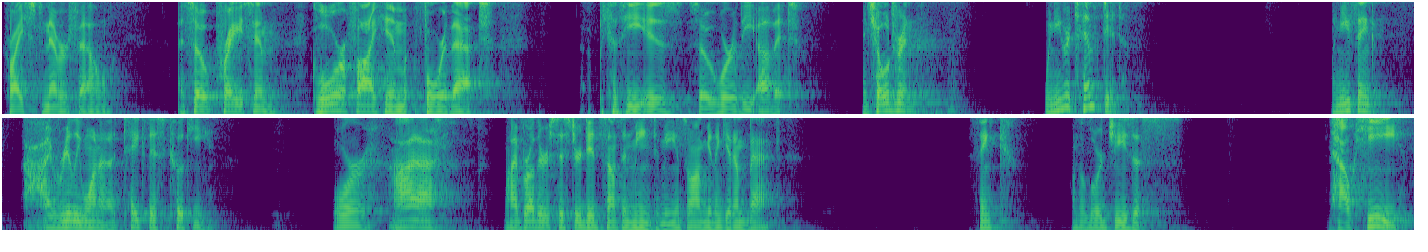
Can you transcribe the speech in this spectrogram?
Christ never fell. And so praise him, glorify him for that, because he is so worthy of it. And children, when you are tempted, when you think, I really want to take this cookie, or ah, my brother or sister did something mean to me, and so I'm going to get them back. Think on the Lord Jesus and how he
